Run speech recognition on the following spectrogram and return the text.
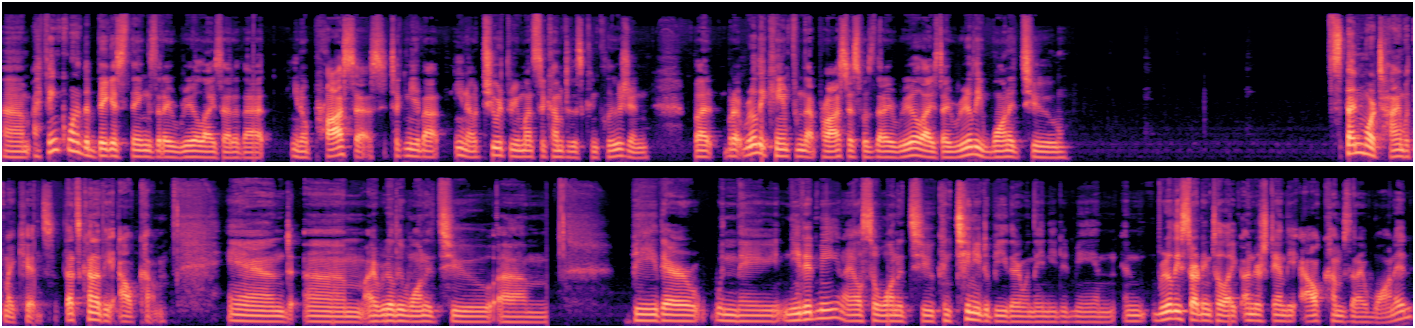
um, I think one of the biggest things that I realized out of that, you know, process, it took me about, you know, two or three months to come to this conclusion. But what it really came from that process was that I realized I really wanted to spend more time with my kids. That's kind of the outcome. And um, I really wanted to um, be there when they needed me and i also wanted to continue to be there when they needed me and and really starting to like understand the outcomes that i wanted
